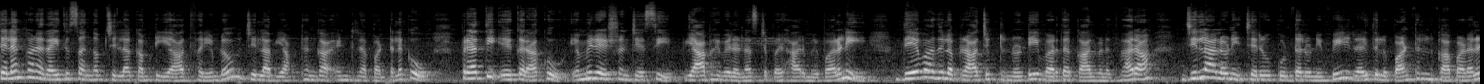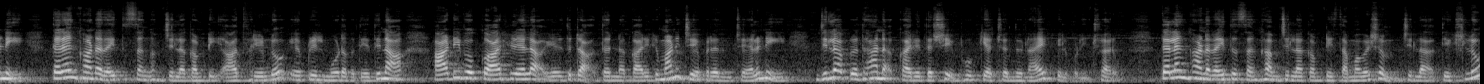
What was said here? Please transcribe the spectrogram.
తెలంగాణ రైతు సంఘం జిల్లా కమిటీ ఆధ్వర్యంలో జిల్లా వ్యాప్తంగా ఎండిన పంటలకు ప్రతి ఏకరాకు ఎమ్యులేషన్ చేసి యాభై వేల నష్టపరిహారం ఇవ్వాలని దేవాదుల ప్రాజెక్టు నుండి వరద కాల్వల ద్వారా జిల్లాలోని చెరువు కుంటలు నింపి రైతులు పంటలను కాపాడాలని తెలంగాణ రైతు సంఘం జిల్లా కమిటీ ఆధ్వర్యంలో ఏప్రిల్ మూడవ తేదీన ఆర్డీఓ కార్యాలయాల ఎదుట ధర్నా కార్యక్రమాన్ని జయప్రదం చేయాలని జిల్లా ప్రధాన కార్యదర్శి భూక్యా చందు నాయక్ పిలుపునిచ్చారు. తెలంగాణ రైతు సంఘం జిల్లా కమిటీ సమావేశం జిల్లా అధ్యక్షులు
